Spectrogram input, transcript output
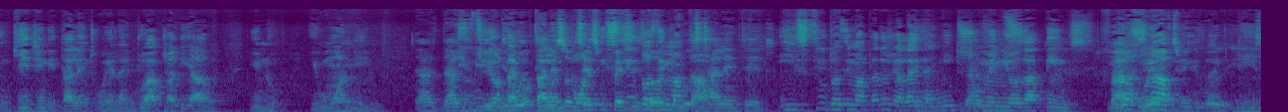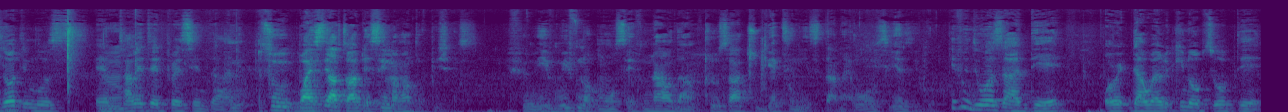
engaging the talent well. I do actually have, you know, a warning. That, That's, that's a million type of talent, but it still doesn't matter. Talented. It still doesn't matter. I just realized I need so many other things. You don't, you don't have to be the most, like, he's not the most um, mm. talented person that... So, but I still have to have the same amount of patience. Even if not more safe now that I'm closer to getting it than I was years ago. Even the ones that are there, or that we're looking up to up there, mm.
